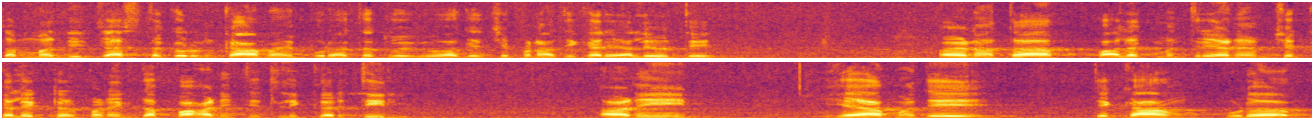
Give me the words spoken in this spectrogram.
संबंधित जास्त करून काम आहे. पुरातत्व विभागाचे पण अधिकारी आले होते. पण आता पालकमंत्री आणि आमचे कलेक्टर पण एकदा पाहणी तिथली करतील. आणि ह्यामध्ये ते काम पुढं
